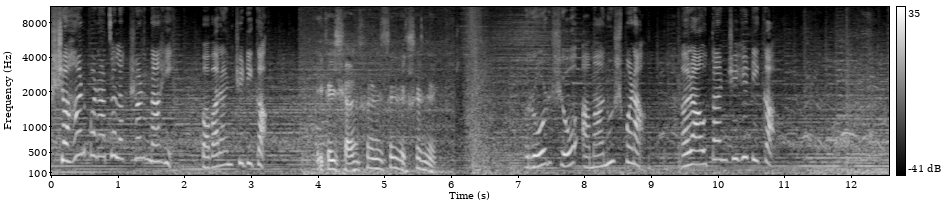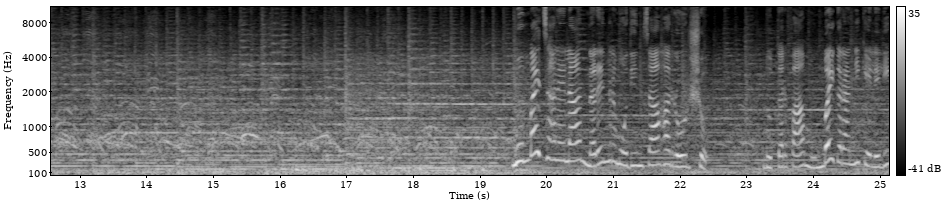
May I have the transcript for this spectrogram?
शहाणपणाचं लक्षण नाही पवारांची टीका. हे काही शहाणपणाचं लक्षण नाही. रोड शो अमानुषपणा राऊतांची ही टीका. झालेला नरेंद्र मोदींचा हा रोड शो. दुतर्फा मुंबईकरांनी केलेली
